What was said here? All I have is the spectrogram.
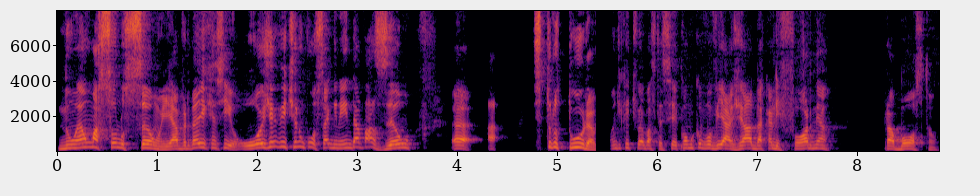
não é uma solução. E a verdade é que assim, hoje a gente não consegue nem dar vazão é, à estrutura. Onde que a gente vai abastecer? Como que eu vou viajar da Califórnia para Boston?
